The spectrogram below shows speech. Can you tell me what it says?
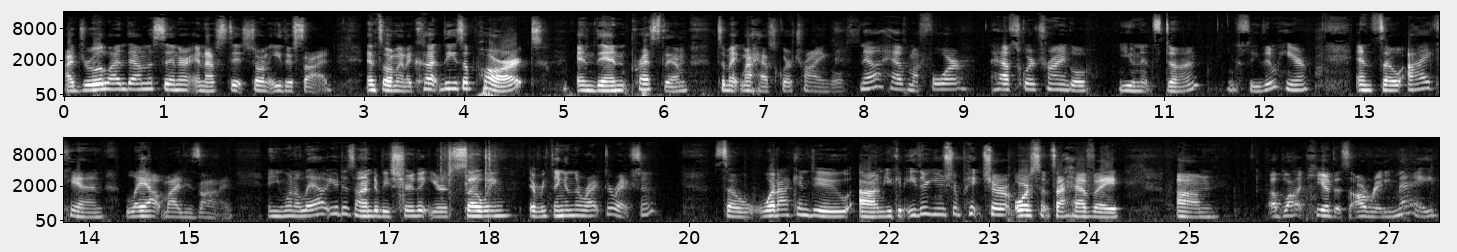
I drew a line down the center and I've stitched on either side. And so I'm going to cut these apart and then press them to make my half square triangles. Now I have my four half square triangle units done. You see them here. And so I can lay out my design. And you want to lay out your design to be sure that you're sewing everything in the right direction. So what I can do, um, you can either use your picture or since I have a, um, a block here that's already made,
